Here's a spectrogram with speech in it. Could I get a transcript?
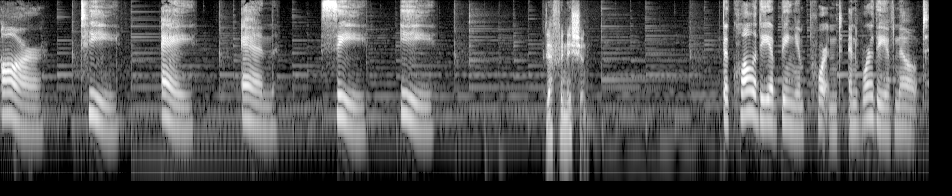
R T A N C E. Definition. The quality of being important and worthy of note.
